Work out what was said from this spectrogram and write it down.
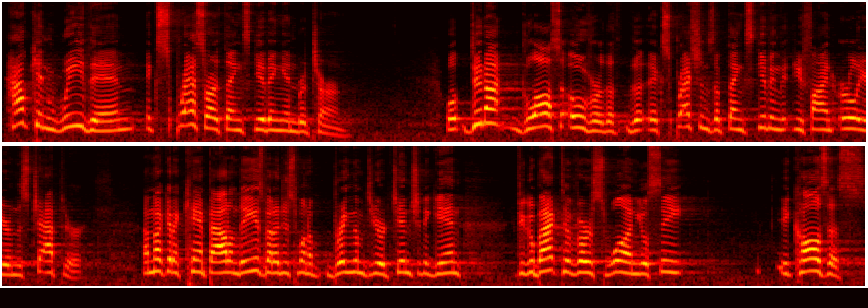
how can we then express our thanksgiving in return? Well, do not gloss over the, the expressions of thanksgiving that you find earlier in this chapter. I'm not going to camp out on these, but I just want to bring them to your attention again. If you go back to verse 1, you'll see it calls us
